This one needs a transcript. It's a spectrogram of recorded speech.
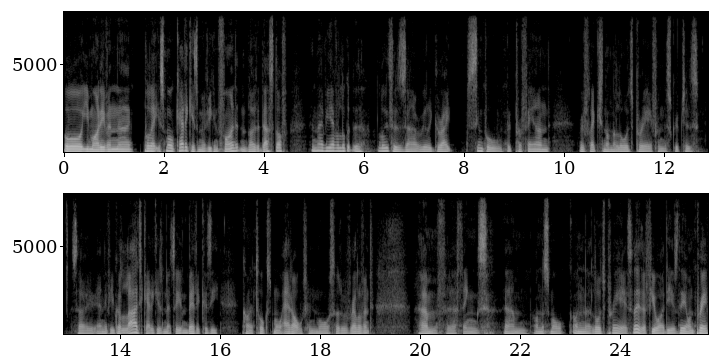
Or you might even uh, pull out your small catechism if you can find it and blow the dust off, and maybe have a look at the Luther's uh, really great, simple but profound reflection on the Lord's Prayer from the Scriptures. So, and if you've got a large catechism, that's even better because he kind of talks more adult and more sort of relevant um, for things um, on the small on the Lord's Prayer. So there's a few ideas there on prayer,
